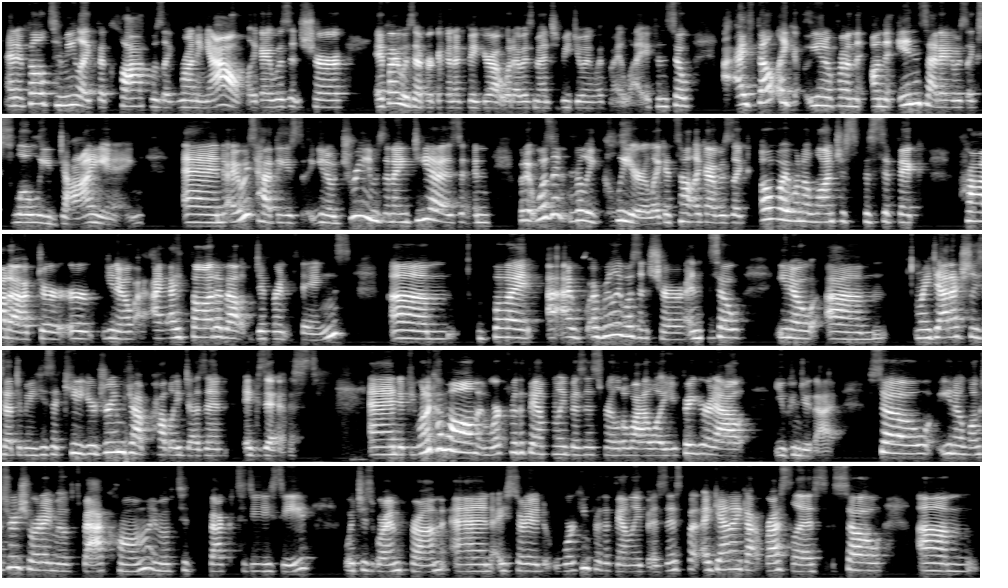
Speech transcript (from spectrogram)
And it felt to me like the clock was like running out. Like I wasn't sure if I was ever going to figure out what I was meant to be doing with my life. And so I felt like, you know, from the, on the inside, I was like slowly dying and i always had these you know dreams and ideas and but it wasn't really clear. Like it's not like i was like oh i want to launch a specific product or or you know i, I thought about different things um, but I, I really wasn't sure. And so you know um, my dad actually said to me he said katie your dream job probably doesn't exist. And if you want to come home and work for the family business for a little while while you figure it out you can do that so, you know, long story short, I moved back home. I moved to back to DC, which is where I'm from, and I started working for the family business. But again, I got restless. So, um,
